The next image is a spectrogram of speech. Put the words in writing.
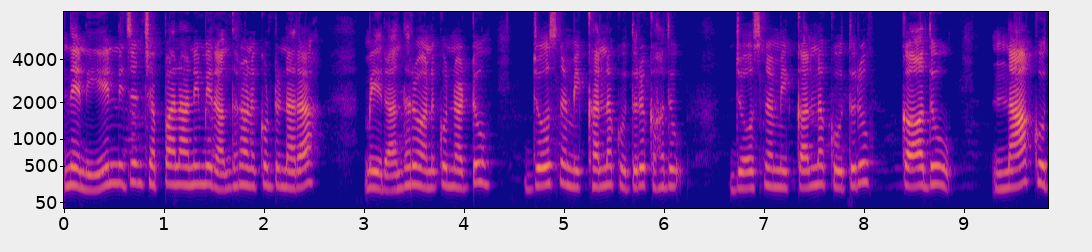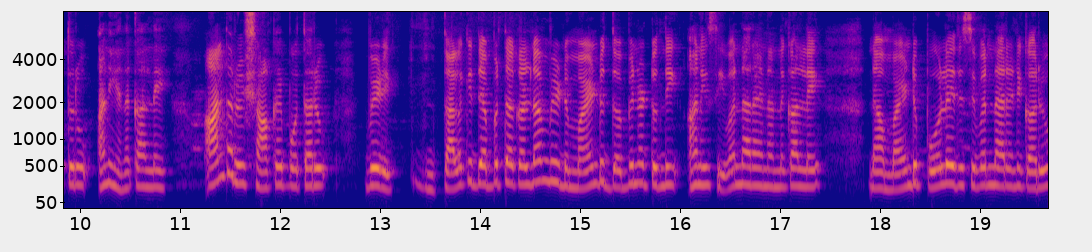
నేను ఏం నిజం చెప్పాలా అని మీరందరూ అనుకుంటున్నారా? మీరందరూ అనుకున్నట్టు జ్యోత్స్న మీ కన్న కూతురు కాదు. జ్యోత్స్న మీ కన్న కూతురు కాదు. నా కూతురు అని వెనకాలే. అందరూ షాక్ అయిపోతారు. వీడి తలకి దెబ్బ తగలడం వీడి మైండ్ దొబ్బినట్టుంది అని శివనారాయణ అనగాలే నా మైండ్ పోలేదు శివనారాయణ గారు.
